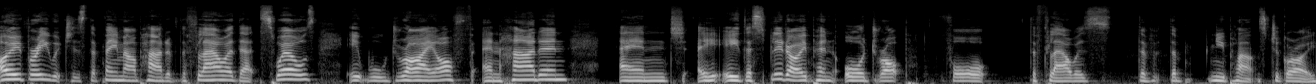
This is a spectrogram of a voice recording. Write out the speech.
ovary, which is the female part of the flower that swells. It will dry off and harden and either split open or drop for the flowers the the new plants to grow.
